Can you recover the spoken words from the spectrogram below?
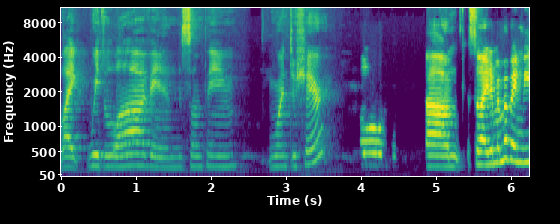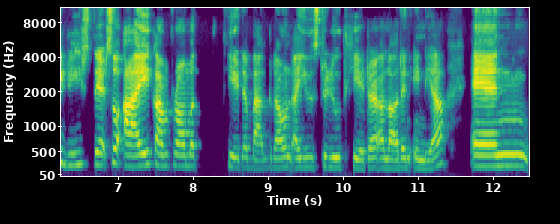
like with love and something you want to share? Oh, um, so I remember when we reached there. So I come from a theater background. I used to do theater a lot in India, and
